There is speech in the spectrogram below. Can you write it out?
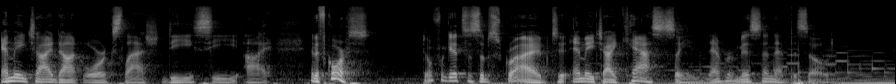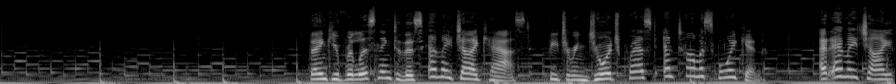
mhi.org slash dci and of course don't forget to subscribe to mhi cast so you never miss an episode Thank you for listening to this MHI cast featuring George Prest and Thomas Boykin. At MHI,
